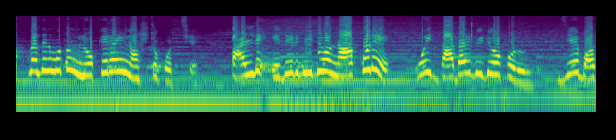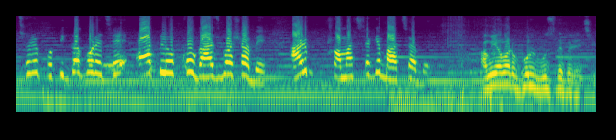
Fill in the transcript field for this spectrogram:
আপনাদের মতন লোকেরাই নষ্ট করছে। পারলে এদের ভিডিও না করে ওই দাদার ভিডিও করুন, যে বছরে প্রতিজ্ঞা করেছে, এক লক্ষ গাছ বসাবে আর সমাজটাকে বাঁচাবে। আমি আমার ভুল বুঝতে পেরেছি।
